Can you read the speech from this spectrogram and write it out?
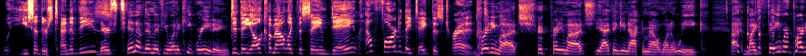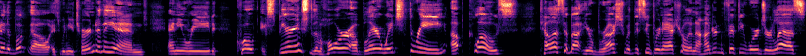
What, you said there's ten of these. There's 10 of them if you want to keep reading. Did they all come out like the same day? How far did they take this trend? Pretty much. Pretty much. Yeah, I think he knocked him out one a week. Uh, my favorite part of the book, though, is when you turn to the end and you read, quote, experience the horror of Blair Witch 3 up close. Tell us about your brush with the supernatural in 150 words or less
